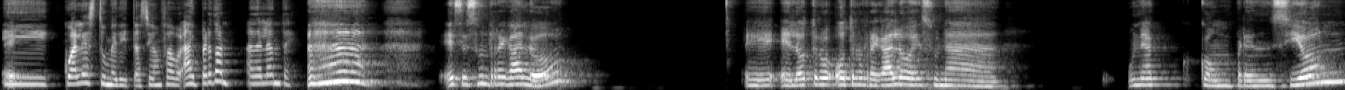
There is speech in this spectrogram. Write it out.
Eh ¿Y cuál es tu meditación favorita? Ay, perdón, adelante. Ah, ese es un regalo. Eh, el otro, otro regalo es una, una comprensión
